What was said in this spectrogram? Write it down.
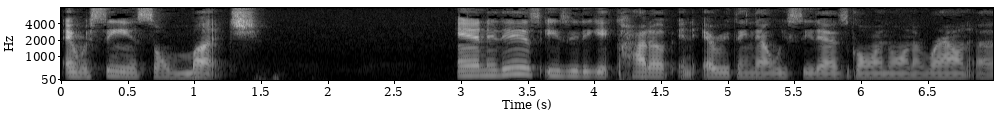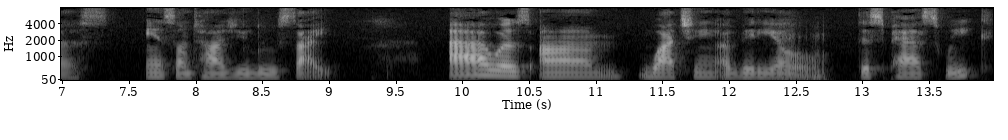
and we're seeing so much. And it is easy to get caught up in everything that we see that's going on around us and sometimes you lose sight. I was um watching a video this past week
